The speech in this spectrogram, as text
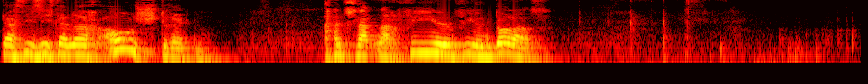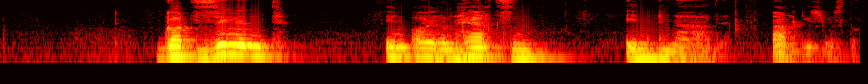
dass sie sich danach ausstrecken, anstatt nach vielen, vielen Dollars. Gott singend in euren Herzen in Gnade. Ach, Geschwister.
